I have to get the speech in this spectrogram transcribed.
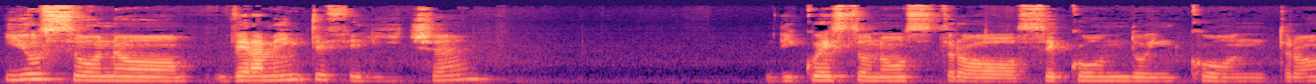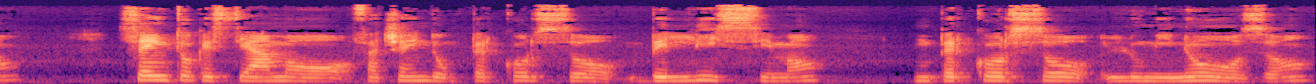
Io sono veramente felice di questo nostro secondo incontro. Sento che stiamo facendo un percorso bellissimo, un percorso luminoso,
